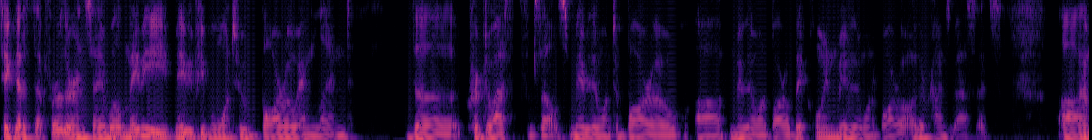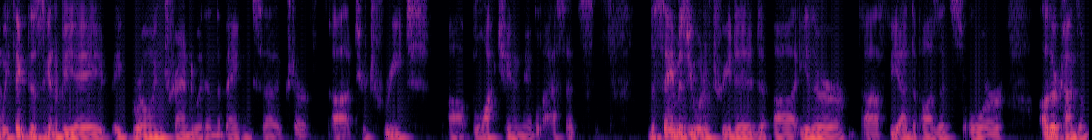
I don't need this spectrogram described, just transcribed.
take that a step further and say, well, maybe maybe people want to borrow and lend the crypto assets themselves. Maybe they want to borrow, uh, maybe they want to borrow Bitcoin, maybe they want to borrow other kinds of assets. Uh, and we think this is going to be a, a growing trend within the banking sector uh, to treat uh, blockchain-enabled assets the same as you would have treated either fiat deposits or other kinds of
